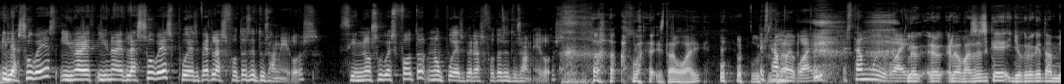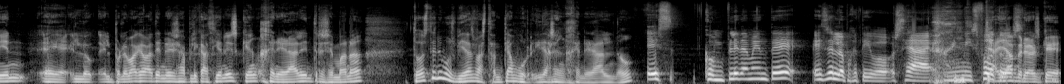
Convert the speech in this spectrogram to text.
Y la subes y una, vez, y una vez la subes puedes ver las fotos de tus amigos. Si no subes foto, no puedes ver las fotos de tus amigos. está guay. Está muy guay. Está muy guay. Lo, que pasa es que yo creo que también eh, el problema que va a tener esa aplicación es que en general entre semana todos tenemos vidas bastante aburridas en general, ¿no? Es completamente, es el objetivo. O sea, mis fotos. ya, ya, pero es que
